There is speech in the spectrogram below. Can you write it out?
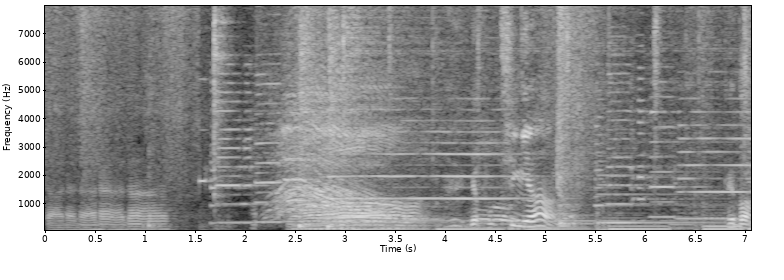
따라라라라. 야, 야 복층이야. 대박.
